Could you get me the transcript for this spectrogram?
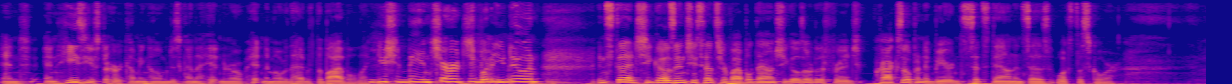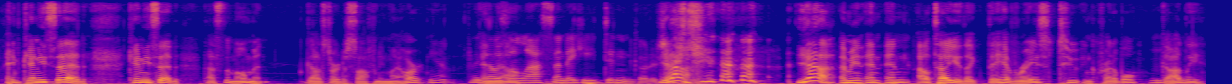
and and he's used to her coming home and just kind of hitting her hitting him over the head with the Bible, like you should be in church. What are you doing? Instead, she goes in, she sets her Bible down, she goes over to the fridge, cracks open a beer, and sits down and says, "What's the score?" And Kenny said, Kenny said, that's the moment God started softening my heart. Yeah. I think And that was now- the last Sunday he didn't go to church. Yeah, yeah. I mean, and and I'll tell you, like they have raised two incredible, godly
